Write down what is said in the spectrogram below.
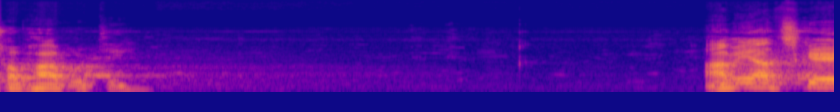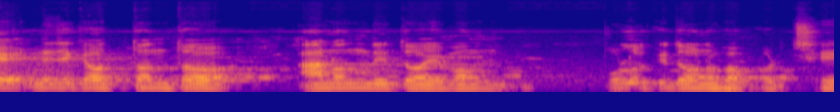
সভাপতি। আমি আজকে নিজেকে অত্যন্ত আনন্দিত এবং পুলকিত অনুভব করছি।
